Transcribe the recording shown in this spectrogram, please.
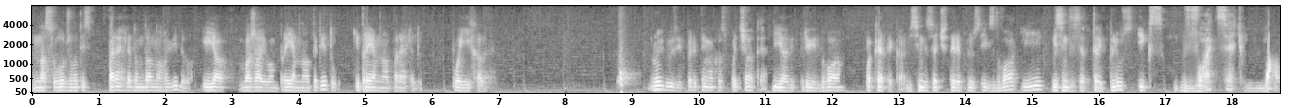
насолоджуватись переглядом даного відео. І я бажаю вам приємного апетиту і приємного перегляду. Поїхали! Ну і друзі, перед тим як розпочати, я відкрив два пакетика 84 плюс X2 і 83 плюс X20. Вау!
